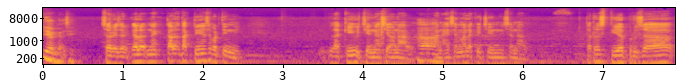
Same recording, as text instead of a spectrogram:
iya nggak sih Sorry, sorry. Kalau nek- kalau takdirnya seperti ini. Lagi ujian nasional. Ah. Anak SMA lagi ujian nasional. Terus dia berusaha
